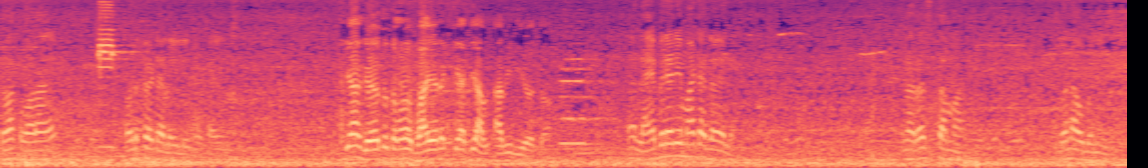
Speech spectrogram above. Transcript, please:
ટ્રક વાળાએ અડફેટે લઈ લીધો ટાઈમ ક્યાં ગયો હતો? તમારો ભાઈ અને ક્યાંથી આવ- આવી રહ્યો હતો? લાઇબ્રેરી માટે ગયેલો. એના રસ્તામાં બનાવ બની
